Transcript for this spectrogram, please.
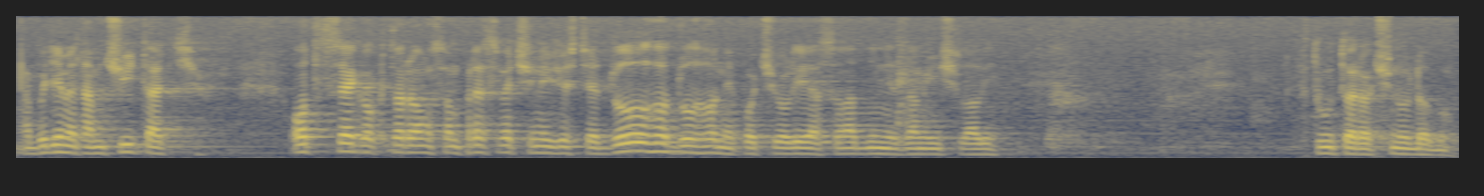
A budeme tam čítať odsek, o ktorom som presvedčený, že ste dlho, dlho nepočuli a sa nad ním nezamýšľali túto ročnú dobu.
